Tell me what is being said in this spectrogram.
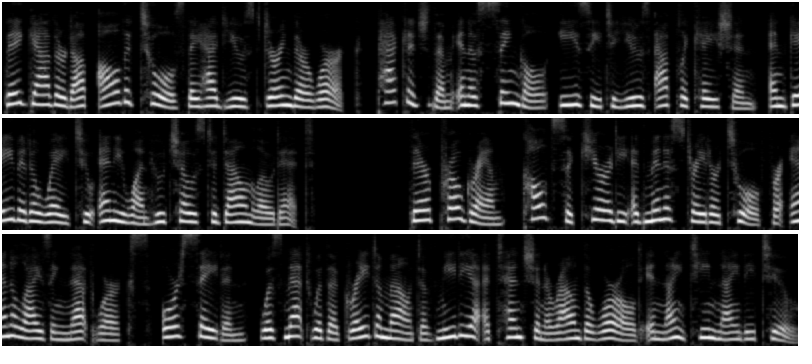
They gathered up all the tools they had used during their work, packaged them in a single, easy-to-use application, and gave it away to anyone who chose to download it. Their program, called Security Administrator Tool for Analyzing Networks, or SATAN, was met with a great amount of media attention around the world in 1992.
